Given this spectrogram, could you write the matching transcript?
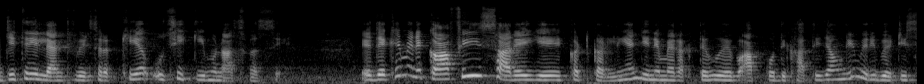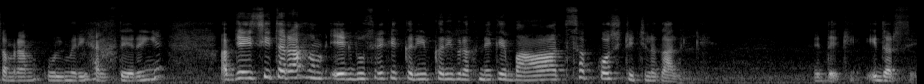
जितनी लेंथ विर्थ रखी है, उसी की मुनासबत से। ये देखें, मैंने काफ़ी सारे ये कट कर लिए हैं, जिन्हें मैं रखते हुए आपको दिखाती जाऊँगी। मेरी बेटी समरा मकूल मेरी हेल्प दे रही हैं। अब ये इसी तरह हम एक दूसरे के करीब करीब रखने के बाद सबको स्टिच लगा लेंगे। ये देखें, इधर से,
